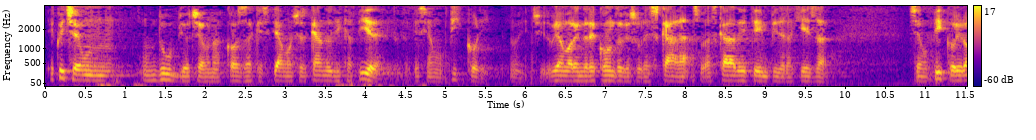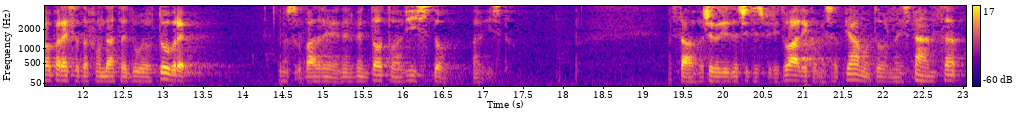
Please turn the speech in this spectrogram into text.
e qui c'è un, un dubbio, c'è una cosa che stiamo cercando di capire, perché siamo piccoli, noi ci dobbiamo rendere conto che scala, sulla scala dei tempi della Chiesa siamo piccoli, l'opera è stata fondata il 2 ottobre, il nostro padre nel 28 ha visto, ha visto. Stava facendo gli esercizi spirituali, come sappiamo, torna in stanza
